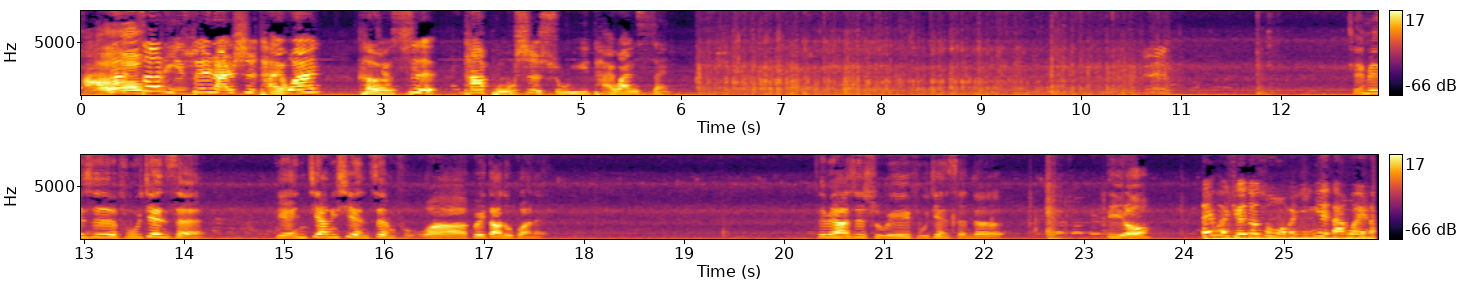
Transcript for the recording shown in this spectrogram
好那这里虽然是台湾，可是它不是属于台湾省。前面是福建省连江县政府，哇，归大陆管嘞。这边还是属于福建省的地哦。谁会觉得说我们营业单位呢？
